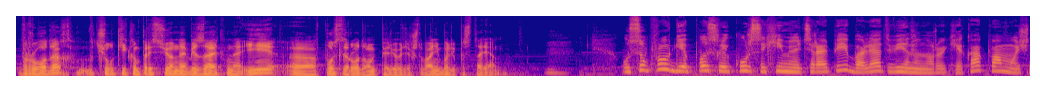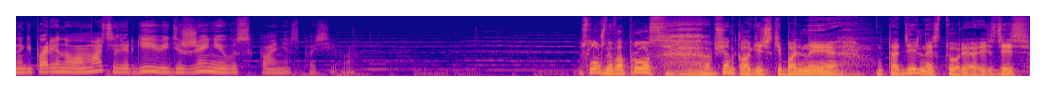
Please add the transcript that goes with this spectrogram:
в родах, в чулки компрессионные обязательно, и э, в послеродовом периоде, чтобы они были постоянно. У супруги после курса химиотерапии болят вены на руке. Как помочь? На гепариновую мать, аллергии в виде жжения и высыпания. Спасибо. Сложный вопрос. Вообще онкологически больные – это отдельная история. И здесь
